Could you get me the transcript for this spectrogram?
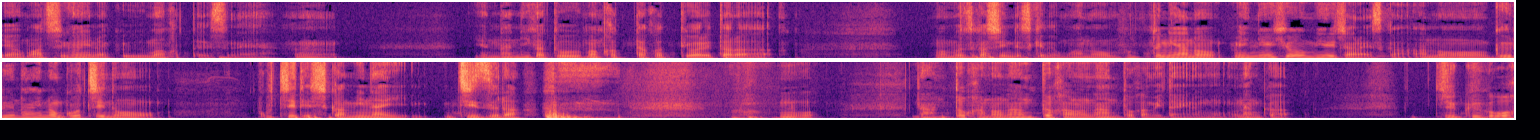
いや間違いなくうまかったですね。うん。いや何がどううまかったかって言われたら、まあ、難しいんですけどもあの本当にあのメニュー表を見るじゃないですか。あのグルナイのゴチのゴチでしか見ない字面。もうなんとかのなんとかのなんとかみたいな。もうなんか熟語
